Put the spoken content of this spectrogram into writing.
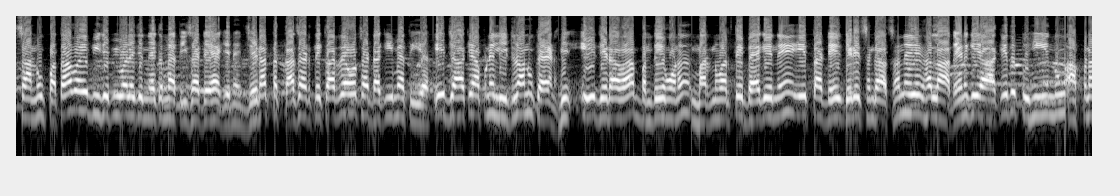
ਸਾਨੂੰ ਪਤਾ ਵਾ ਇਹ ਬੀਜੇਪੀ ਵਾਲੇ ਜਿੰਨੇ ਕੁ ਹਮੈਤੀ ਸਾਡੇ ਹੈਗੇ ਨੇ ਜਿਹੜਾ ਧੱਕਾ ਸਾਡੇ ਤੇ ਕਰ ਰਿਹਾ, ਉਹ ਸਾਡਾ ਕੀ ਹਮੈਤੀ ਹੈ ਇਹ ਜਾ ਕੇ ਆਪਣੇ ਲੀਡਰਾਂ ਨੂੰ ਕਹਿਣ ਵੀ ਇਹ ਜਿਹੜਾ ਵਾ ਬੰਦੇ ਹੁਣ ਮਰਨ ਵਰਤੇ ਬਹਿ ਗਏ ਨੇ, ਇਹ ਤੁਹਾਡੇ ਜਿਹੜੇ ਸੰਘਾਸਨ ਇਹ ਹਲਾ ਦੇਣਗੇ ਆ ਕੇ ਤੇ ਤੁਸੀਂ ਇਹਨੂੰ ਆਪਣਾ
